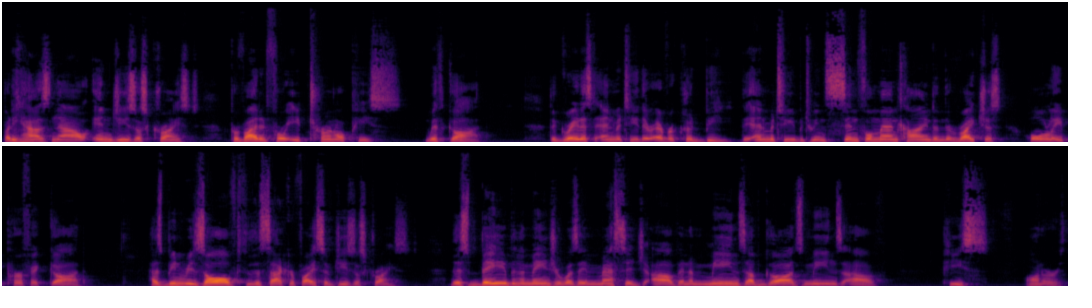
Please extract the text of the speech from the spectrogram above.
But he has now, in Jesus Christ, provided for eternal peace with God. The greatest enmity there ever could be, the enmity between sinful mankind and the righteous, holy, perfect God, has been resolved through the sacrifice of Jesus Christ. This babe in the manger was a message of and a means of God's means of peace on earth.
